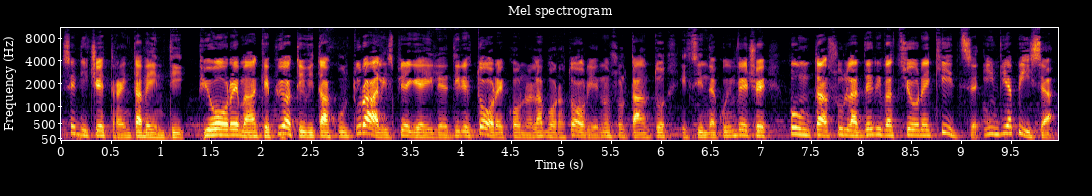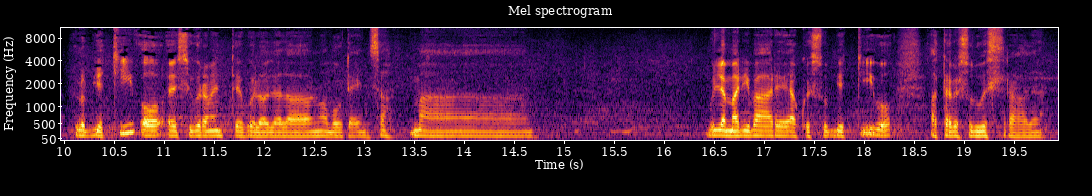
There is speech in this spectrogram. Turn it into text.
16.30-20. Più ore ma anche più attività culturali, spiega il direttore con laboratori e non soltanto. Il sindaco invece punta sulla derivazione Kids in via Pisa. L'obiettivo è sicuramente quello della nuova potenza, ma vogliamo arrivare a questo obiettivo attraverso due strade.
